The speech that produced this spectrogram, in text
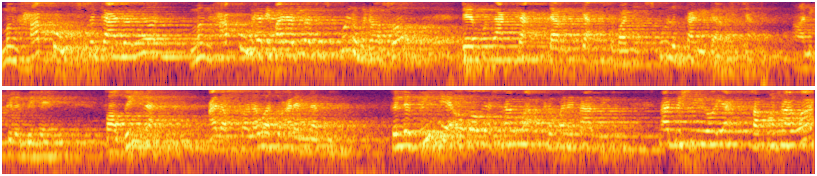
menghapus segalanya menghapus daripada dia itu 10 dosa dan mengangkat darjat sebanyak 10 kali darjat. Ha, ini kelebihan. Fadilah ala salawatu ala nabi. Kelebihan Allah yang selawat kepada nabi nabi sendiri yang siapa selawat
